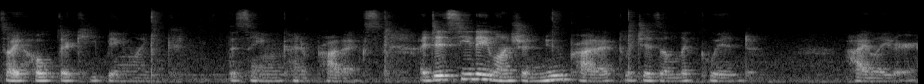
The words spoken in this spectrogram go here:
So I hope they're keeping like the same kind of products. I did see they launched a new product which is a liquid highlighter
